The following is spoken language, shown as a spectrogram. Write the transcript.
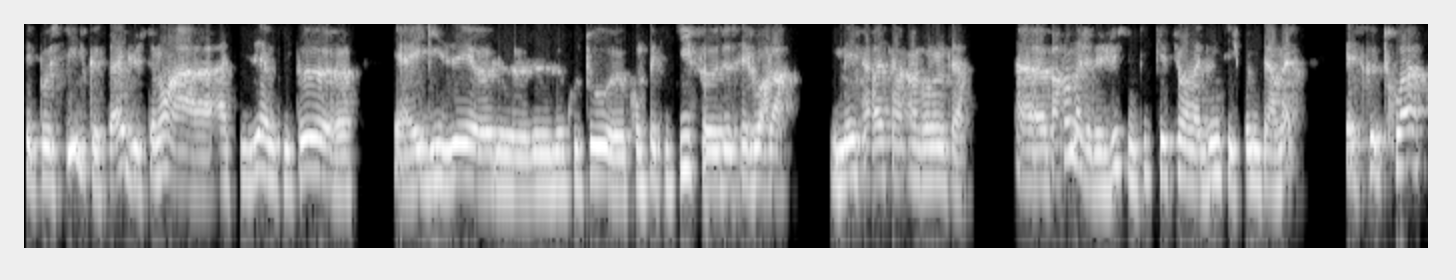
c'est possible que ça aide justement à attiser un petit peu et à aiguiser euh, le, le, le, couteau euh, compétitif euh, de ces joueurs-là. Mais ça reste involontaire. Euh, par contre, moi, j'avais juste une petite question à Madeleine, si je peux me permettre. Est-ce que toi,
